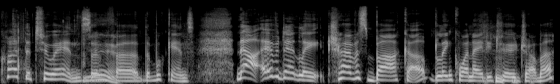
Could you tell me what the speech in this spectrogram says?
quite the two ends of uh, the bookends. Now, evidently, Travis Barker, Blink 182 drummer,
